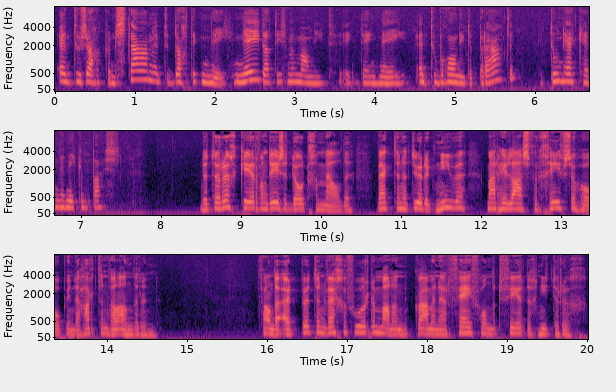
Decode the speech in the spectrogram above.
En toen zag ik hem staan en toen dacht ik, nee, nee, dat is mijn man niet. Ik denk, nee. En toen begon hij te praten en toen herkende ik hem pas. De terugkeer van deze doodgemelde wekte natuurlijk nieuwe, maar helaas vergeefse hoop in de harten van anderen. Van de uit Putten weggevoerde mannen kwamen er 540 niet terug.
